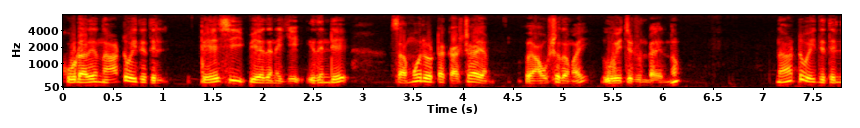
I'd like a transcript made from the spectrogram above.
കൂടാതെ നാട്ടുവൈദ്യത്തിൽ പേശി വേദനയ്ക്ക് ഇതിന്റെ സമൂലോട്ട കഷായം ഔഷധമായി ഉപയോഗിച്ചിട്ടുണ്ടായിരുന്നു. നാട്ടുവൈദ്യത്തിൽ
